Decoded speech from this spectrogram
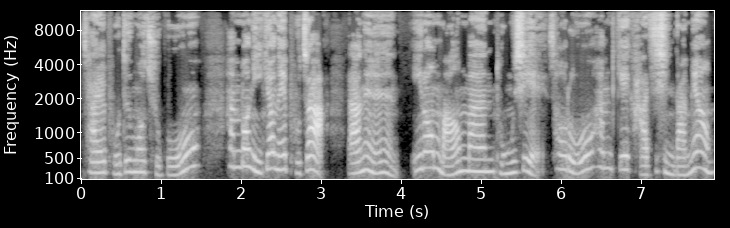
잘 보듬어 주고 한번 이겨내 보자 라는 이런 마음만 동시에 서로 함께 가지신다면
